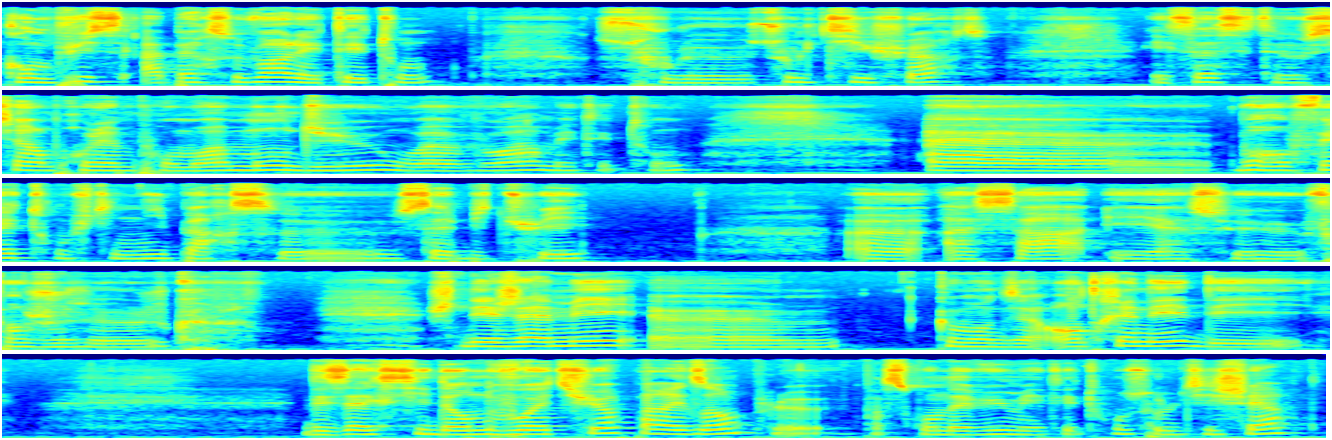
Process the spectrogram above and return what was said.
qu'on puisse apercevoir les tétons sous le, t-shirt. Et ça, c'était aussi un problème pour moi. Mon Dieu, on va voir mes tétons. Euh, bon, en fait, on finit par s'habituer euh, à ça et à ce. Enfin, je, je, n'ai jamais, euh, comment dire, entraîné des, des accidents de voiture, par exemple, parce qu'on a vu mes tétons sous le t-shirt.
